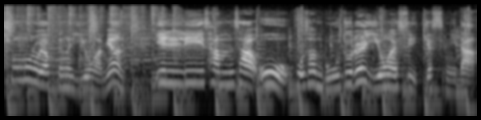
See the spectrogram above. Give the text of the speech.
충무로역 등을 이용하면 1, 2, 3, 4, 5 호선 모두를 이용할 수 있겠습니다.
